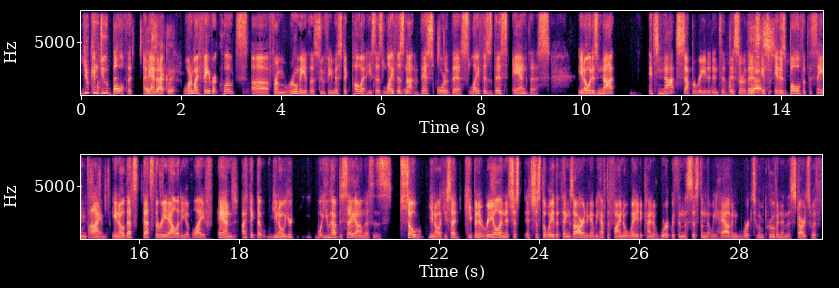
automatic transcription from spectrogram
you can do both. It, again, exactly. I, one of my favorite quotes uh, from Rumi, the Sufi mystic poet. He says, "Life is not this or this. Life is this and this. You know, it is not it's not separated into this or this yes. it's it is both at the same time you know that's that's the reality of life and i think that you know you're what you have to say on this is so you know like you said keeping it real and it's just it's just the way that things are. And again we have to find a way to kind of work within the system that we have and work to improve it. And this starts with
